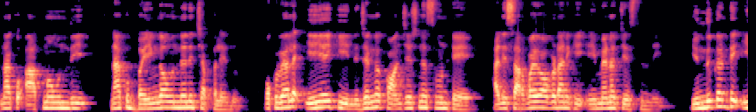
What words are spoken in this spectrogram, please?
నాకు ఆత్మ ఉంది నాకు భయంగా ఉందని చెప్పలేదు. ఒకవేళ ఏఐకి నిజంగా కాన్షియస్నెస్ ఉంటే అది సర్వైవ్ అవ్వడానికి ఏమైనా చేస్తుంది. ఎందుకంటే ఈ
